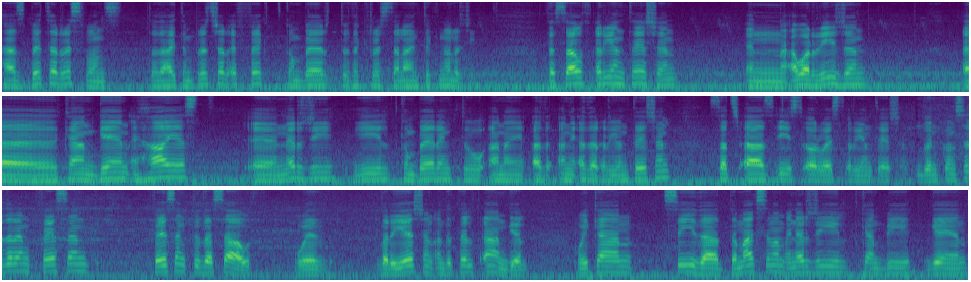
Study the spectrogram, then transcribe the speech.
has better response to the high temperature effect compared to the crystalline technology. The south orientation in our region uh, can gain a highest energy yield comparing to any other, any other orientation such as east or west orientation. When considering facing, facing to the south with variation in the tilt angle, we can see that the maximum energy yield can be gained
